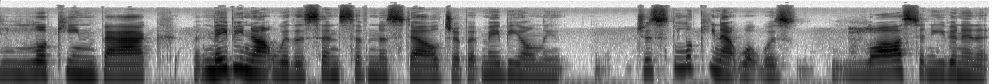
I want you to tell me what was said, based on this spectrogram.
looking back, maybe not with a sense of nostalgia, but maybe only just looking at what was lost and even in a,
